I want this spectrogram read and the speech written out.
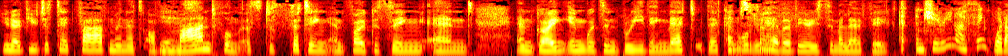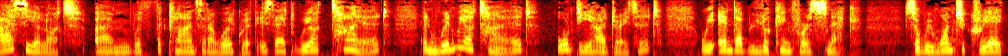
You know, if you just take five minutes of Yes. mindfulness, just sitting and focusing and, and going inwards and breathing, that, that can Absolutely. also have a very similar effect. And Shireen, I think what I see a lot um, with the clients that I work with is that we are tired, and when we are tired or dehydrated, we end up looking for a snack. So we want to create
